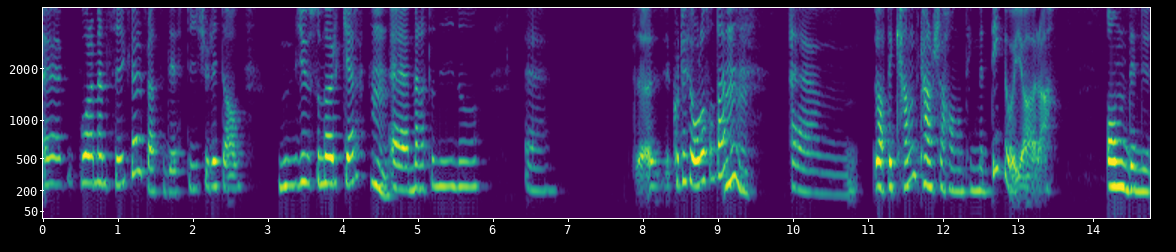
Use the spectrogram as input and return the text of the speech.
eh, våra menscykler för att det styrs ju lite av ljus och mörker, Mm. eh, melatonin och eh, kortisol och sånt där. Mm. Ehm, och att det kan kanske ha någonting med det att göra. Om det nu,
